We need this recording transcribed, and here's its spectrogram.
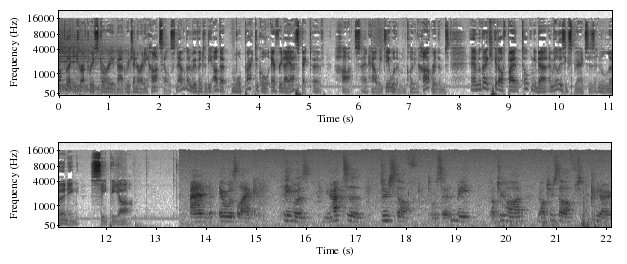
So, after that introductory story about regenerating heart cells, now we're going to move into the other more practical, everyday aspect of hearts and how we deal with them, including heart rhythms. And we're going to kick it off by talking about Amelia's experiences in learning CPR. And it was like, thing was, you had to do stuff to a certain beat, not too hard, not too soft, you know,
